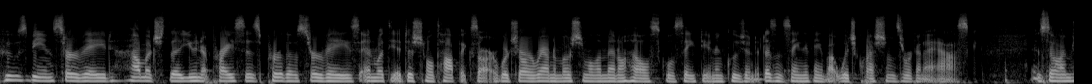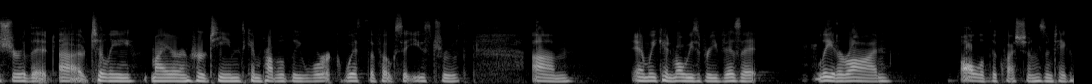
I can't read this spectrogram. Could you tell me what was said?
who's being surveyed, how much the unit price is per those surveys, and what the additional topics are, which are around emotional and mental health, school safety, and inclusion. It doesn't say anything about which questions we're going to ask. And so I'm sure that uh, Tilly Meyer and her team can probably work with the folks at Youth Truth. Um, And we can always revisit later on all of the questions and take a,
